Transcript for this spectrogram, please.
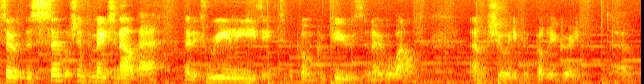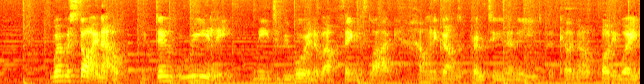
So, there's so much information out there that it's really easy to become confused and overwhelmed. I'm sure you can probably agree. Um, when we're starting out, we don't really need to be worrying about things like how many grams of protein I need per kilogram of body weight,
